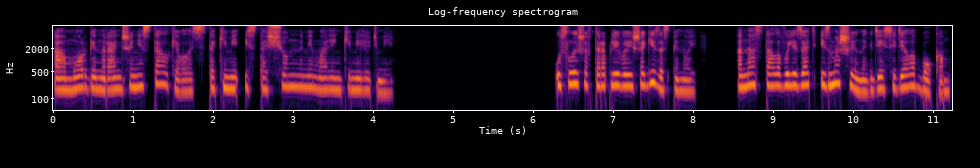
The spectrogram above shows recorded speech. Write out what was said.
а Морген раньше не сталкивалась с такими истощенными маленькими людьми. Услышав торопливые шаги за спиной, она стала вылезать из машины, где сидела боком,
